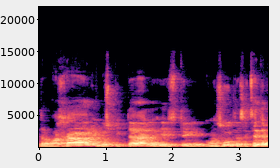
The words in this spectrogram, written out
trabajar, en el hospital, este, consultas, etc.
